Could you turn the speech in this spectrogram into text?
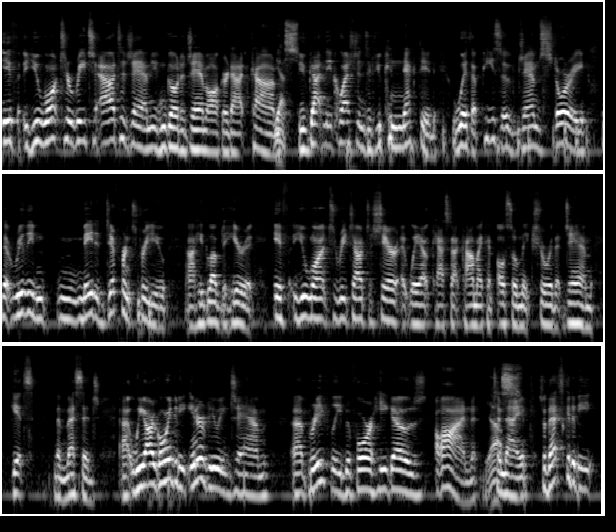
If you want to reach out to Jam, you can go to jamalker.com. Yes. If you've got any questions, if you connected with a piece of Jam's story that really m- made a difference for you, uh, he'd love to hear it. If you want to reach out to share at wayoutcast.com, I can also make sure that Jam gets the message. Uh, we are going to be interviewing Jam uh, briefly before he goes on yes. tonight. So that's going to be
